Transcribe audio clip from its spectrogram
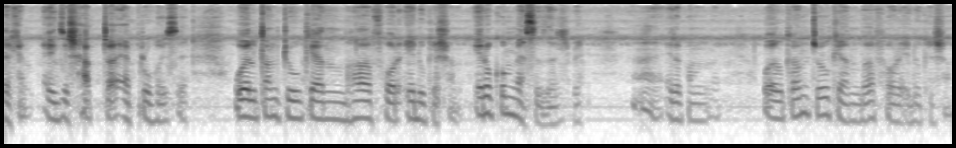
দেখেন, এই যে সাতটা অ্যাপ্রুভ হয়েছে। Welcome to Canva for education এরকম মেসেজ আসবে। হ্যাঁ এরকম welcome to Canva for education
